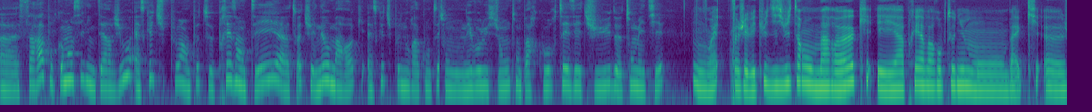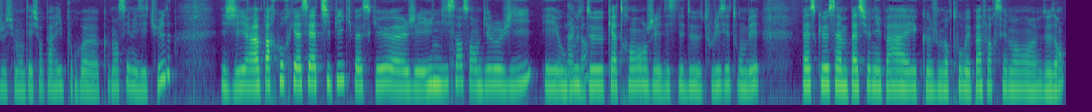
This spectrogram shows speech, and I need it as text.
euh, Sarah, pour commencer l'interview, est-ce que tu peux un peu te présenter? Euh, Toi, tu es née au Maroc. Est-ce que tu peux nous raconter ton évolution, ton parcours, tes études, ton métier? Ouais, j'ai vécu 18 ans au Maroc et après avoir obtenu mon bac, je suis montée sur Paris pour commencer mes études. J'ai un parcours qui est assez atypique parce que euh, j'ai une licence en biologie et au bout de 4 ans, j'ai décidé de tout laisser tomber parce que ça me passionnait pas et que je me retrouvais pas forcément euh, dedans.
